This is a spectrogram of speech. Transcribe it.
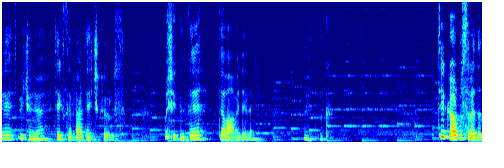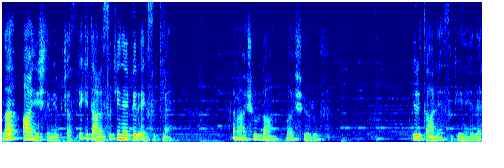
ve üçünü tek seferde çıkıyoruz. Bu şekilde devam edelim. Evet bakın. Tekrar bu sırada da aynı işlemi yapacağız. İki tane sık iğne, bir eksiltme. Hemen şuradan başlıyoruz. Bir tane sık iğne ile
